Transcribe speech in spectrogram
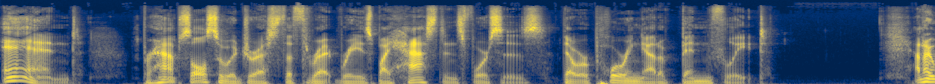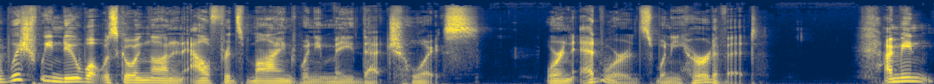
and perhaps also address the threat raised by Haston's forces that were pouring out of Benfleet. And I wish we knew what was going on in Alfred's mind when he made that choice, or in Edward's when he heard of it. I mean,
